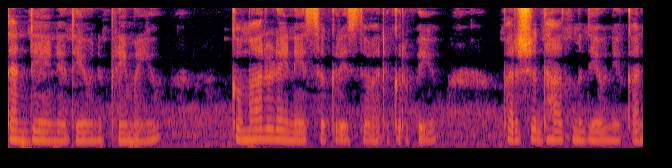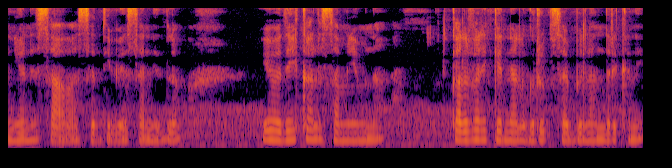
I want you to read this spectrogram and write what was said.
తండ్రి అయిన దేవుని ప్రేమయు కుమారుడైన యేసుక్రీస్తు వారి కృపయు పరిశుద్ధాత్మ దేవుని యొక్క అన్యోన్య సావాస దివ్య సన్నిధిలో ఈ ఉదయకాల సమయమున కల్వరి కిరణాల గ్రూప్ సభ్యులందరికీ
